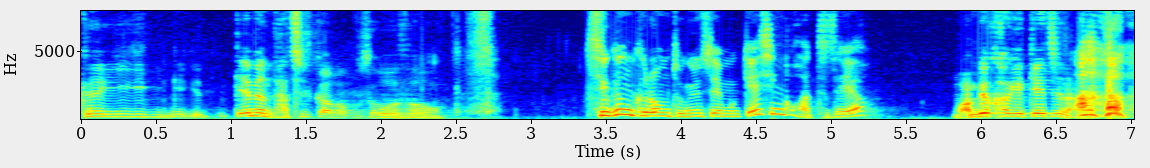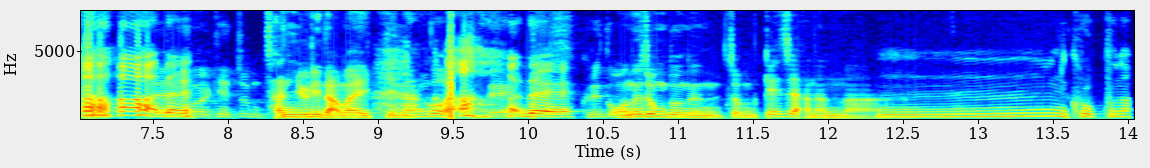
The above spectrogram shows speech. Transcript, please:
그냥 이, 이- 깨면 다칠까 봐 무서워서 지금 그럼 동윤 쌤은 깨신 것 같으세요? 완벽하게 깨진 않았죠. 네, 네. 뭐 이렇게 좀잔 유리 남아 있기는 한 것 같은데 네. 그래도 어느 정도는 좀 깨지 않았나. 음, 그렇구나.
